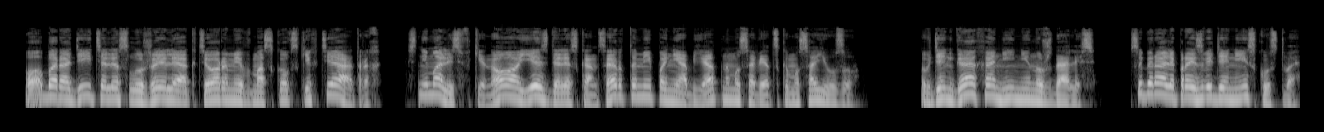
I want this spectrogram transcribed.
Оба родителя служили актерами в московских театрах, Снимались в кино, ездили с концертами по необъятному Советскому Союзу. В деньгах они не нуждались. Собирали произведения искусства.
